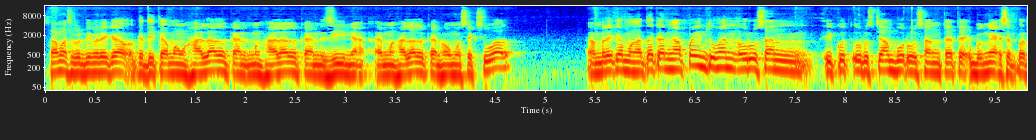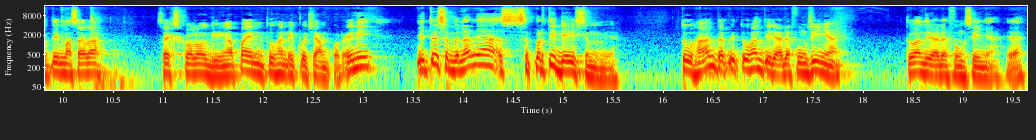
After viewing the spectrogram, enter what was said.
Sama seperti mereka ketika menghalalkan menghalalkan zina, eh, menghalalkan homoseksual, eh, mereka mengatakan ngapain Tuhan urusan ikut urus campur urusan tetek bengek seperti masalah sekskologi, ngapain Tuhan ikut campur? Ini itu sebenarnya seperti deism ya. Tuhan tapi Tuhan tidak ada fungsinya. Tuhan tidak ada fungsinya ya.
